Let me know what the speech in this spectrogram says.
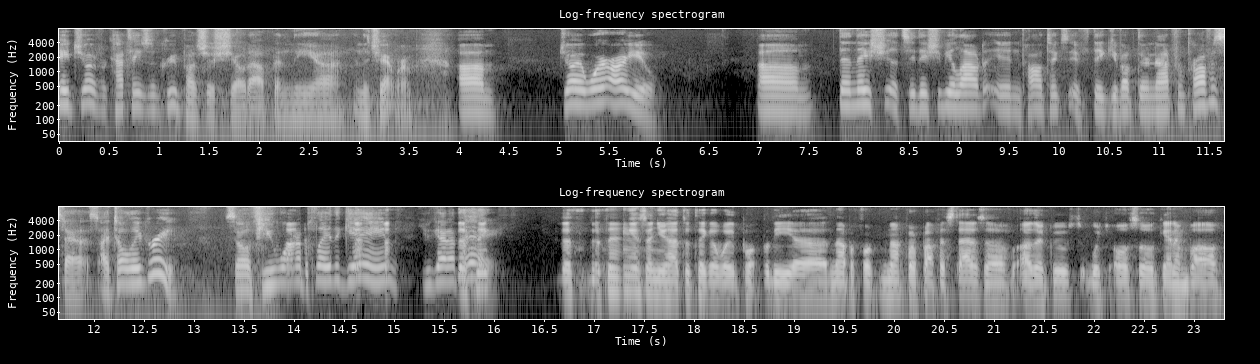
Uh, Hey, Joy, Vercates and Creep Punch just showed up in the uh, in the chat room. Um, Joy, where are you? Um, then they should let's see they should be allowed in politics if they give up their not-for-profit status. I totally agree. So if you want to play the game, you gotta the pay. Thing, the, the thing is, then you have to take away the uh, not for not for profit status of other groups, which also get involved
